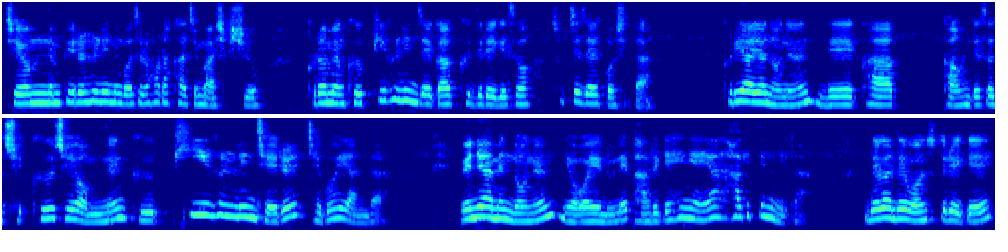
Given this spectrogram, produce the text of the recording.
죄 없는 피를 흘리는 것을 허락하지 마십시오. 그러면 그 피 흘린 죄가 그들에게서 속죄될 것이다. 그리하여 너는 내 각 가운데서 그죄 없는 그 피 흘린 죄를 제거해야 한다. 왜냐하면 너는 여호와의 눈에 바르게 행해야 하기 때문이다. 내가 내 원수들에게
